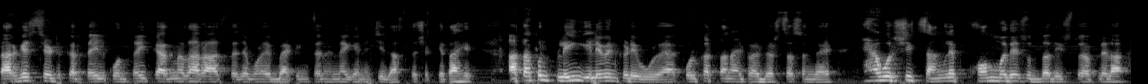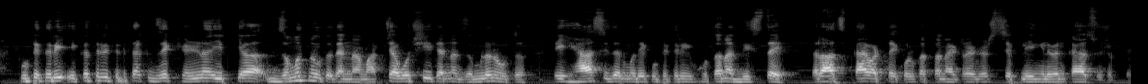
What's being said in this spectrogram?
टार्गेट सेट करता येईल कोणताही कर्णधार आज त्याच्यामुळे बॅटिंगचा निर्णय घेण्याची जास्त शक्यता आहे. आता आपण प्लेईंग इलेव्हनकडे वळूया. कोलकाता नाईट रायडर्सचा संघ आहे. ह्या वर्षी चांगल्या फॉर्ममध्ये सुद्धा दिसतोय आपल्याला. कुठेतरी एकत्रितरित्या जे खेळणं इतक्या जमत नव्हतं त्यांना मागच्या वर्षी त्यांना जमलं नव्हतं ते ह्या सीझनमध्ये कुठेतरी होताना दिसतंय. तर आज काय वाटतंय कोलकाता नाईट रायडर्सचे प्लेईंग इलेव्हन काय असू शकते?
